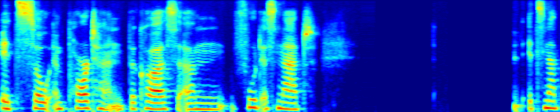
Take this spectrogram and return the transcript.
it's so important because um, food is not it's not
